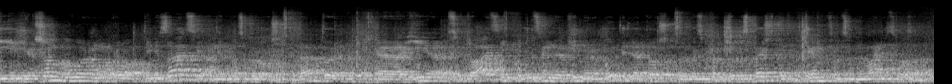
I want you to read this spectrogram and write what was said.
І якщо ми говоримо про оптимізацію, а не про скорочення, да, то е, є ситуації, коли це необхідно робити для того, щоб забезпе- забезпечити ефективне функціонування цього закладу.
